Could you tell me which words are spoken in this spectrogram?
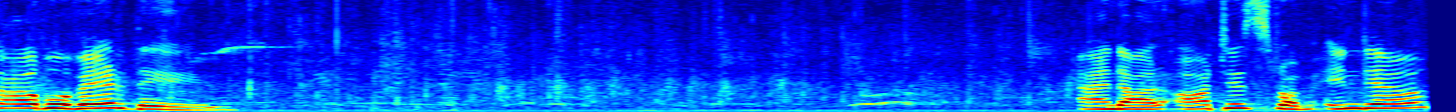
Cabo Verde, and our artists from India,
